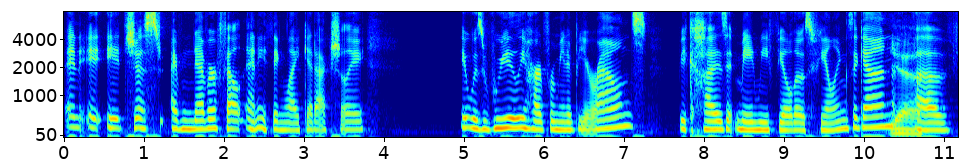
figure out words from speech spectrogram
and it, it just, I've never felt anything like it actually. It was really hard for me to be around because it made me feel those feelings again Yeah. of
